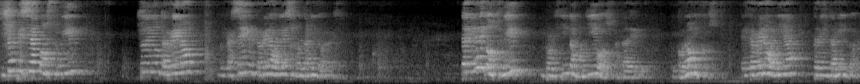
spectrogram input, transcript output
si yo empecé a construir, yo tenía un terreno, me casé y el terreno valía 50 mil dólares. Terminé de construir, por distintos motivos, hasta de económicos, el terreno valía 30 mil dólares.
